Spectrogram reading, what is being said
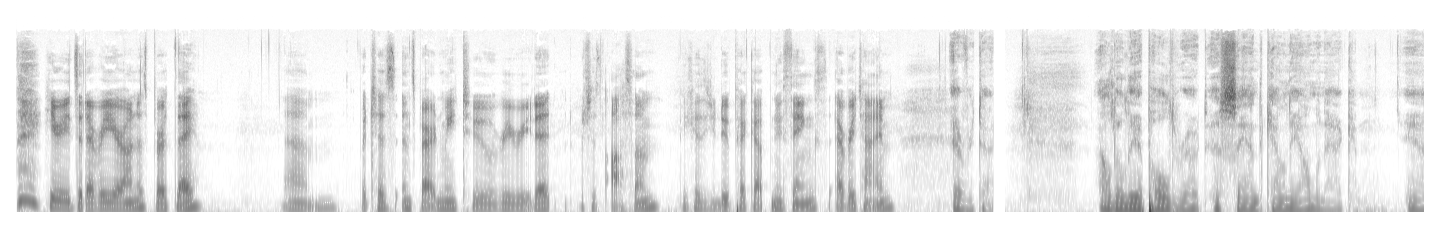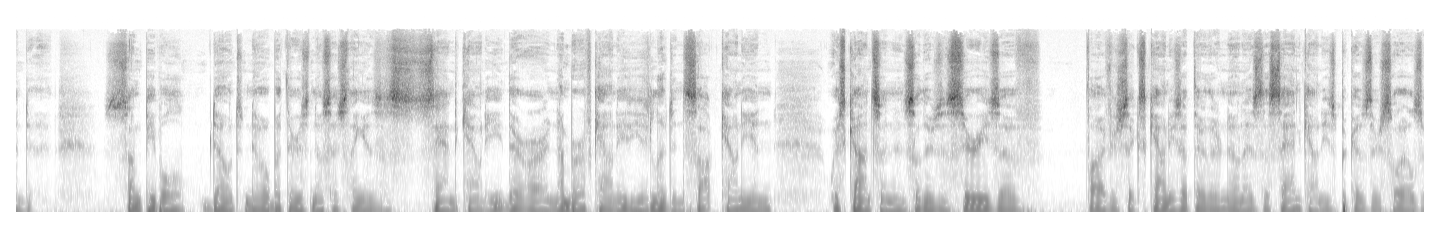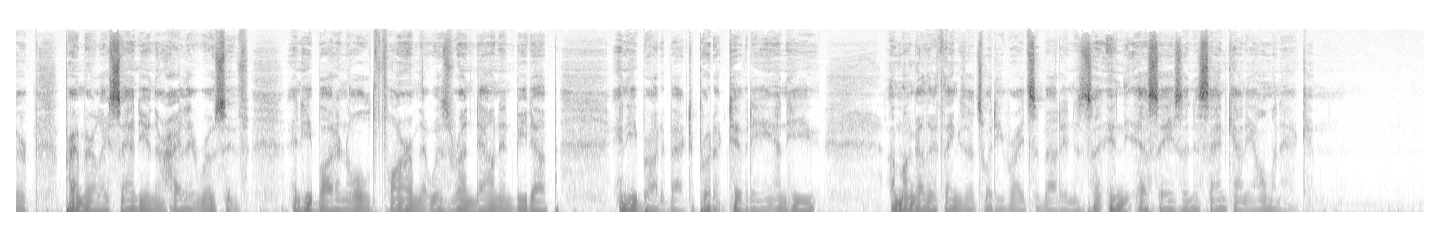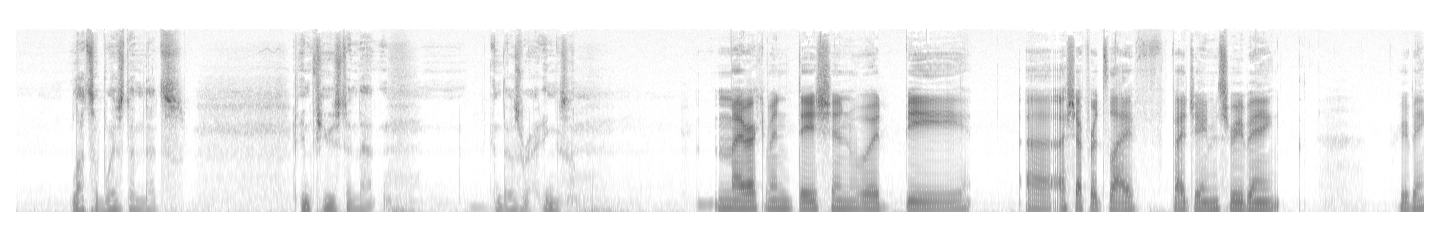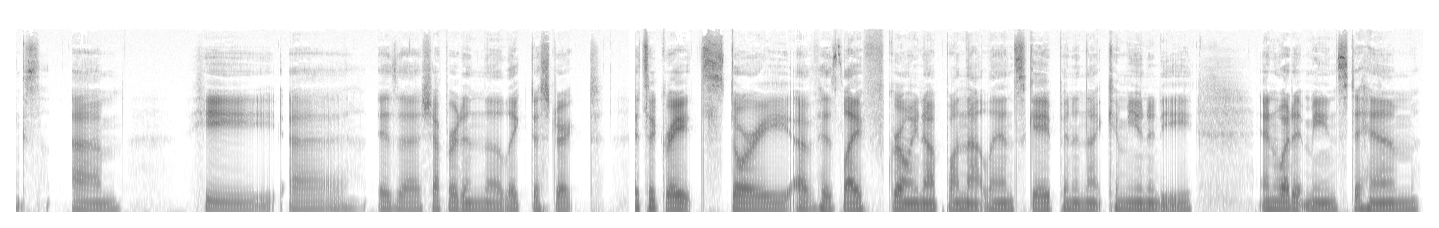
he reads it every year on his birthday, um, which has inspired me to reread it, which is awesome because you do pick up new things every time. Every time. Aldo Leopold wrote a Sand County Almanac, and some people don't know, but there is no such thing as a sand county. There are a number of counties. He lived in Sauk County in Wisconsin, and so there's a series of five or six counties up there that are known as the sand counties because their soils are primarily sandy and they're highly erosive. And he bought an old farm that was run down and beat up, and he brought it back to productivity. And he, among other things, that's what he writes about in, in the essays in the Sand County Almanac. Lots of wisdom that's infused in that in those writings. My recommendation would be uh, A Shepherd's Life by James Rebank. Rebanks. Um, he uh, is a shepherd in the Lake District. It's a great story of his life growing up on that landscape and in that community and what it means to him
